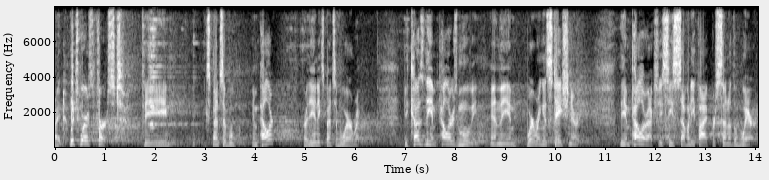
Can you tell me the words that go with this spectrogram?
right? Which wears first? The expensive impeller or the inexpensive wear ring? Because the impeller is moving and the wear ring is stationary, the impeller actually sees 75% of the wear.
